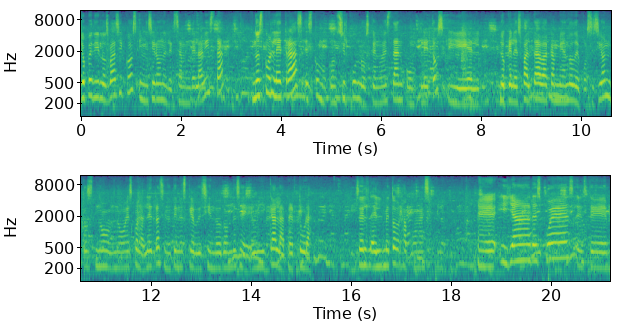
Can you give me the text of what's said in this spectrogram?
Yo pedí los básicos y me hicieron el examen de la vista. No es con letras, es como con círculos que no están completos y el, lo que les falta va cambiando de posición, entonces no, no es con las letras, sino tienes que ir diciendo dónde se ubica la apertura. El método japonés. Eh, y ya después este,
